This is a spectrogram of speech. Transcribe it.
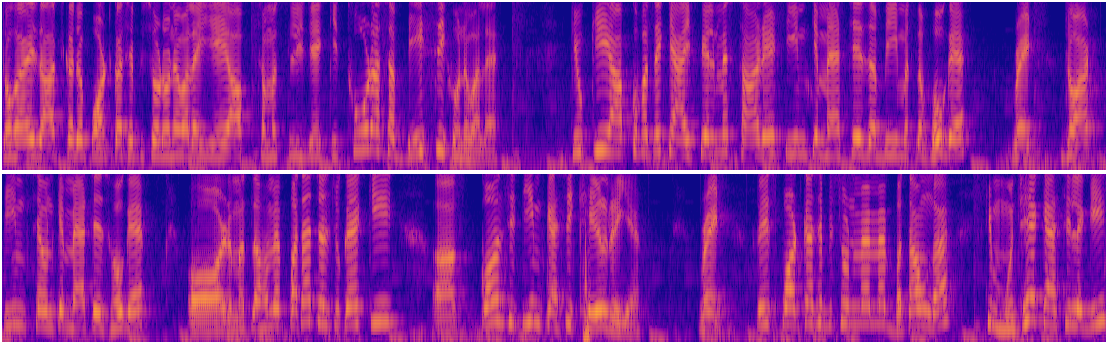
तो गाइज़ आज का जो पॉडकास्ट एपिसोड होने वाला है, ये आप समझ लीजिए कि थोड़ा सा बेसिक होने वाला है। क्योंकि आपको पता है कि आईपीएल में सारे टीम के मैचेस अभी मतलब हो गए। राइट जो आठ टीम्स हैं उनके मैचेस हो गए। और मतलब हमें पता चल चुका है कि आ, कौन सी टीम कैसी खेल रही है। राइट तो इस पॉडकास्ट एपिसोड में मैं बताऊँगा कि मुझे कैसी लगी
